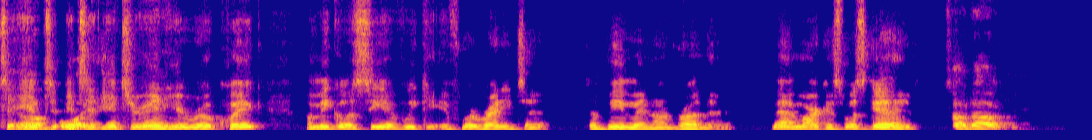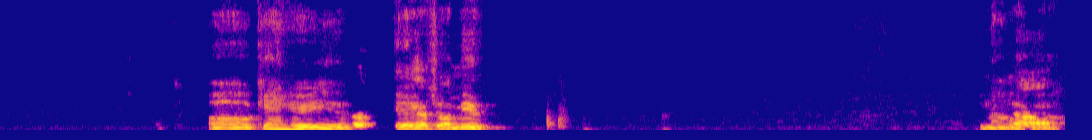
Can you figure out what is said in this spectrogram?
to oh, enter boy. to enter in here real quick. Let me go see if we can if we're ready to to beam in our brother. Matt Marcus, what's good? What's up, dog? Oh, can't hear you. Oh, yeah, I got you on mute. No. No.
